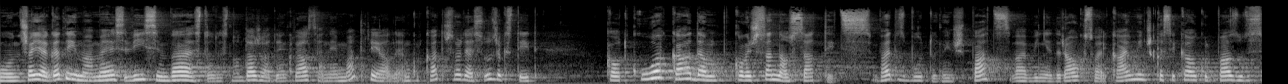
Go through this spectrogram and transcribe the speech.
Un šajā gadījumā mēs vīsim vēstules no dažādiem krāsainiem materiāliem, kur katrs varēs uzrakstīt kaut ko kādam, ko viņš sen nav saticis. Vai tas būtu viņš pats, vai viņa draugs, vai kaimiņš, kas ir kaut kur pazudis,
